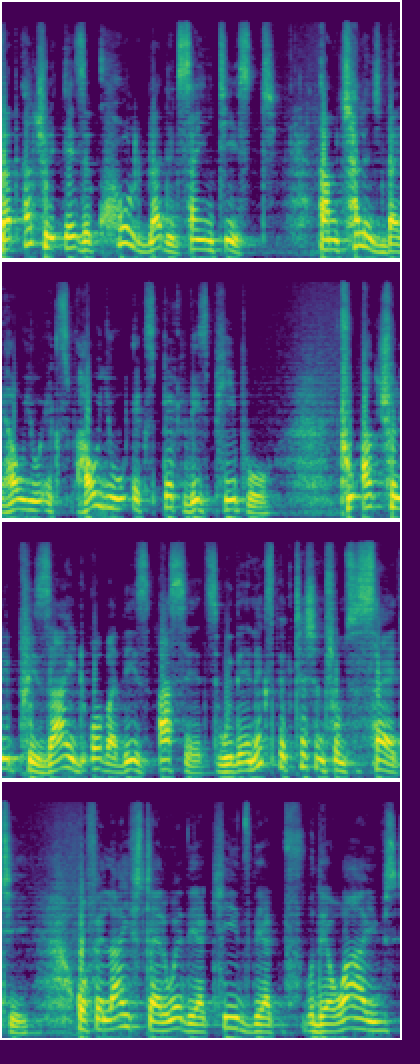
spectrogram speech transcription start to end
but actually, as a cold-blooded scientist, I'm challenged by how you how you expect these people to actually preside over these assets with an expectation from society of a lifestyle where their kids, their, their wives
